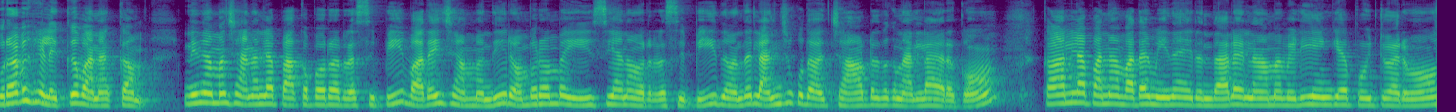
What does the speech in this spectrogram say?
உறவுகளுக்கு வணக்கம். இனி நம்ம சேனலில் பார்க்க போகிற ரெசிபி வதை சம்மந்தி ரொம்ப ரொம்ப ஈஸியான ஒரு ரெசிபி இது வந்து லஞ்சு கூட வச்சு சாப்பிட்றதுக்கு நல்லா இருக்கும். காலைல பண்ண வதை மீனாக இருந்தாலும் இல்லை நம்ம வெளியே எங்கேயா போயிட்டு வருவோம்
